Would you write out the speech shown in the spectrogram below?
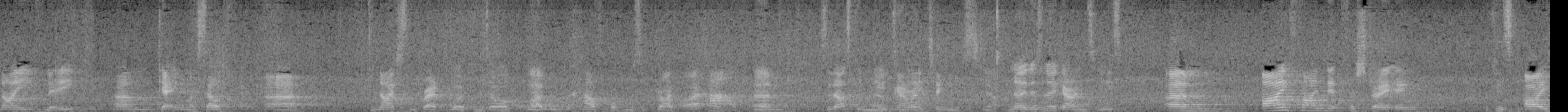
naively, um, getting myself a nice and bred working dog, Yeah. I wouldn't have problems with drive, but I have. Yeah. Um, so that's been No guarantees. Yeah. No, there's no guarantees. Um, I find it frustrating because I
